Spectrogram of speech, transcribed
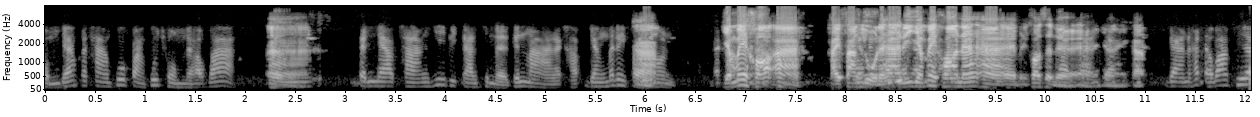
ผมย้ำกระทางผู้ฟังผู้ชมนะครับว่าเออเป็นแนวทางที่มีการเสนอขึ้นมานะครับ ยังไม่ได้ครัฟับง ยังไม่เคาะอ่าใครฟังอยู่นะฮะอันนี้ยังไม่เคาะนะอ่าเออเป็นข้อเสนออ่ายังไงครับยังนะครับแต่ว่าเพื่อ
